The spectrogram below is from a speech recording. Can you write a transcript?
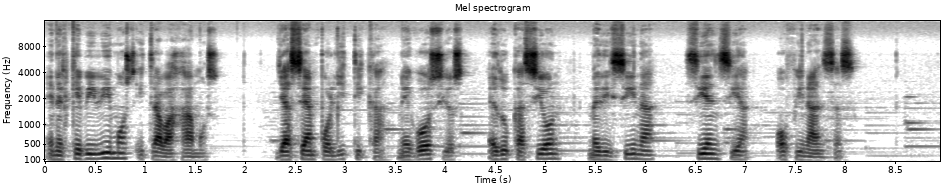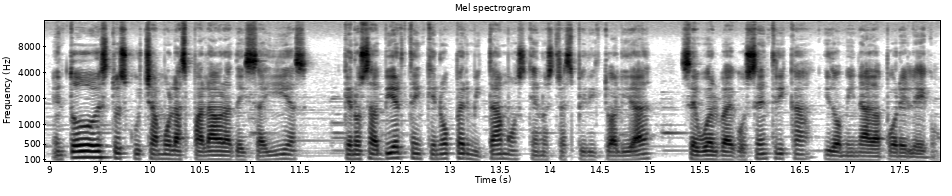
en el que vivimos y trabajamos, ya sea en política, negocios, educación, medicina, ciencia o finanzas. En todo esto escuchamos las palabras de Isaías que nos advierten que no permitamos que nuestra espiritualidad se vuelva egocéntrica y dominada por el ego.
